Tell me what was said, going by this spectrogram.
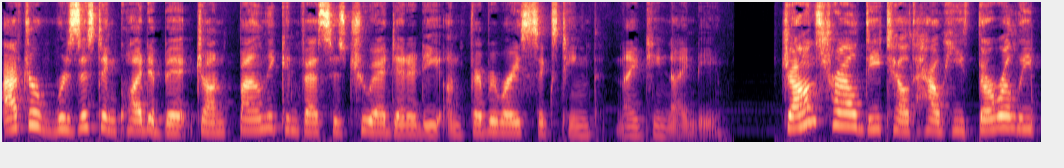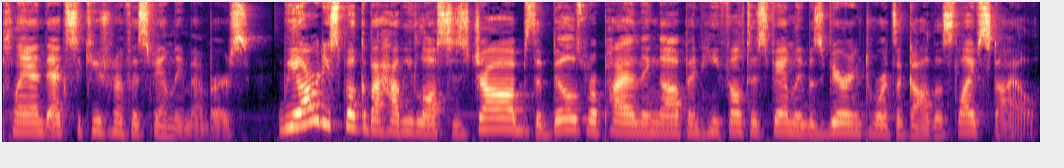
After resisting quite a bit, John finally confessed his true identity on February 16, 1990. John's trial detailed how he thoroughly planned the execution of his family members. We already spoke about how he lost his jobs, the bills were piling up, and he felt his family was veering towards a godless lifestyle.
